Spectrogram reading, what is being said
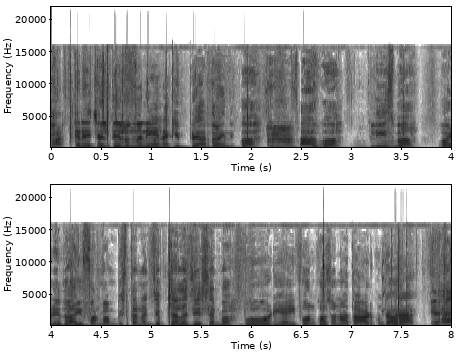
పక్కనే చలితేలు ఉందని నాకు ఇప్పుడే అర్థమైంది. బా ఆగు బా ప్లీజ్ బా వాడేదో ఐఫోన్ పంపిస్తానని చెప్తే అలా చేశాను బా. బోడి ఐఫోన్ కోసం నాతో ఆడుకుంటావరా? ఏహే.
